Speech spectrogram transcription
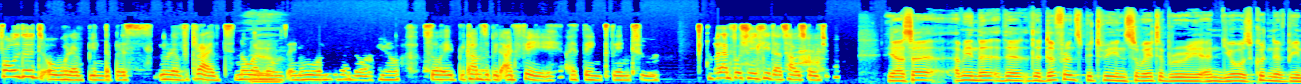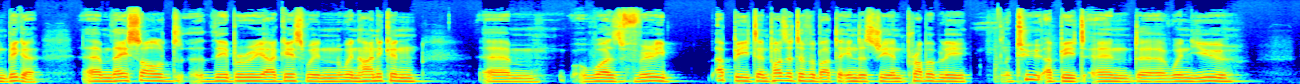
folded or would have been the best, would have thrived. No one yeah. knows, and we will never know, you know. So it becomes a bit unfair, I think, then too. But unfortunately, that's how it's going to be. Yeah, so I mean the, the, the difference between Soweto Brewery and yours couldn't have been bigger. Um, they sold their brewery, I guess, when when Heineken um, was very upbeat and positive about the industry, and probably too upbeat. And uh, when you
